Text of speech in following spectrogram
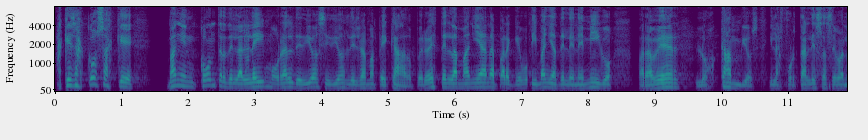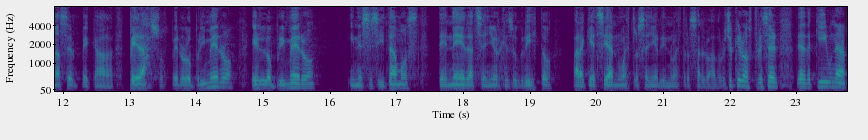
aquellas cosas que van en contra de la ley moral de Dios y Dios le llama pecado. Pero esta es la mañana para que vos timañas del enemigo para ver los cambios y las fortalezas se van a hacer pecadas, pedazos. Pero lo primero es lo primero y necesitamos tener al Señor Jesucristo para que sea nuestro Señor y nuestro Salvador. Yo quiero ofrecer desde aquí una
